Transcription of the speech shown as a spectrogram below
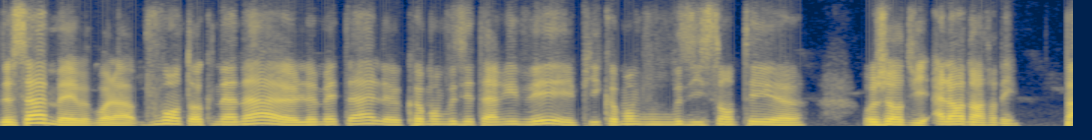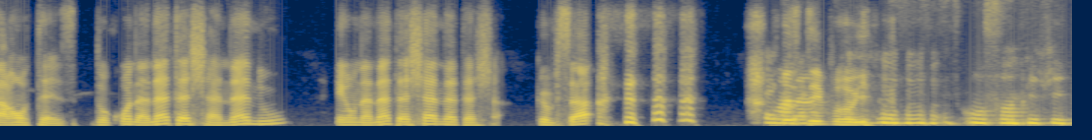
de ça, mais voilà, vous en tant que nana, le métal, comment vous êtes arrivé et puis comment vous vous y sentez aujourd'hui? Alors non, attendez, parenthèse. Donc on a Natacha Nanou et on a Natacha Natacha. Comme ça, on Voilà. se débrouille. On simplifie.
